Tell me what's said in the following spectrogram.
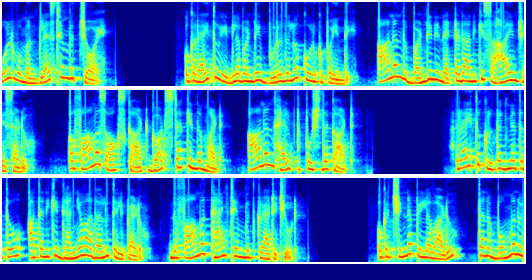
old woman blessed him with joy ఒక రైతు ఇడ్లబండి బురదలో కూరుకుపోయింది. ఆనంద్ బండిని నెట్టడానికి సహాయం చేశాడు. A farmer's ox cart got stuck in the mud Anand helped push the cart రైతు కృతజ్ఞతతో అతనికి ధన్యవాదాలు తెలిపాడు. The farmer thanked him with gratitude ఒక చిన్న పిల్లవాడు తన బొమ్మను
